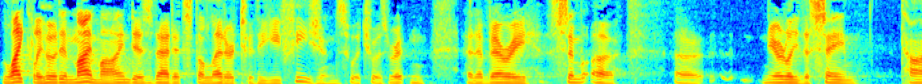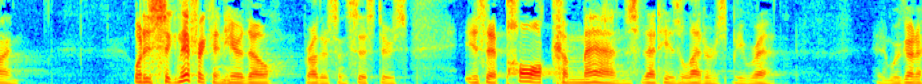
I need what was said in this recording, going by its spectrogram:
likelihood in my mind is that it's the letter to the Ephesians, which was written at a very sim- uh, uh, nearly the same time. What is significant here, though, brothers and sisters, is that Paul commands that his letters be read. And we're going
